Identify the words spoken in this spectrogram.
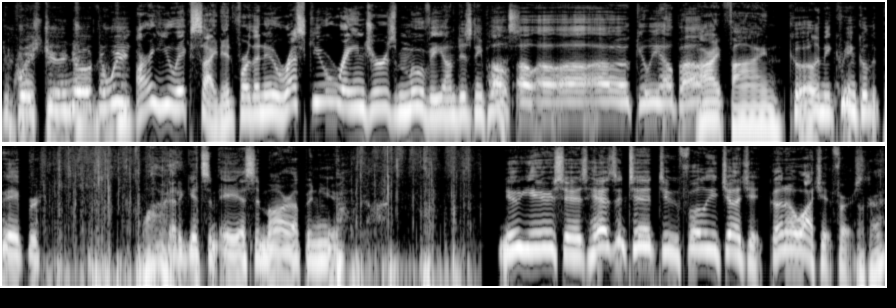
The question of the week. Are you excited for the new Rescue Rangers movie on Disney Oh, Plus? oh, oh, oh, oh, can we help out? All right, fine. Cool, let me crinkle the paper. Why? Gotta get some ASMR up in here. Oh, new Year says hesitant to fully judge it. Gonna watch it first. Okay.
